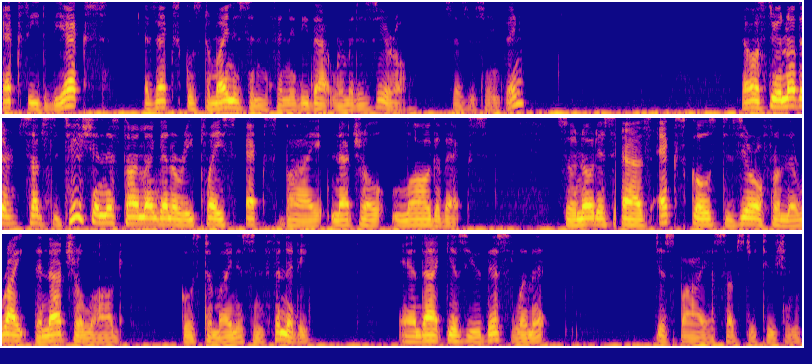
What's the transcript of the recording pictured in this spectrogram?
x e to the x. As x goes to minus infinity, that limit is 0. Says the same thing. Now let's do another substitution. This time I'm going to replace x by natural log of x. So notice as x goes to 0 from the right, the natural log goes to minus infinity. And that gives you this limit just by a substitution.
